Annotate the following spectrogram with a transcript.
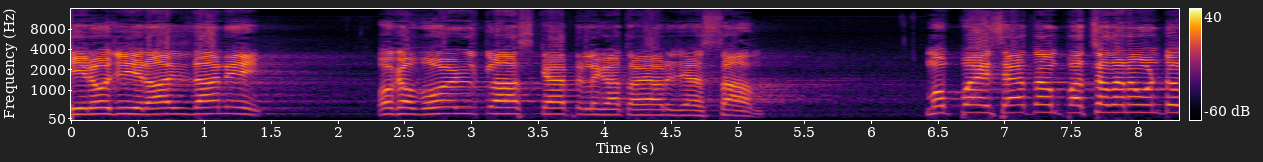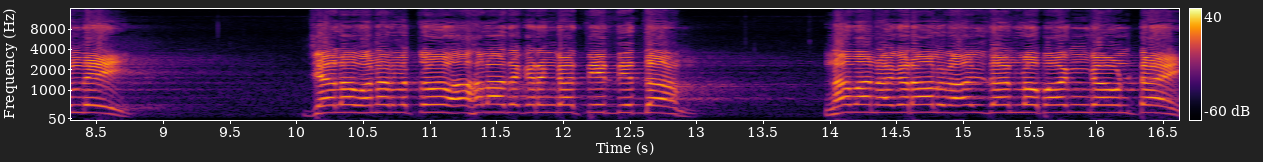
ఈరోజు ఈ రాజధాని ఒక వరల్డ్ క్లాస్ క్యాపిటల్గా తయారు చేస్తాం ముప్పై శాతం పచ్చదనం ఉంటుంది జల వనరులతో ఆహ్లాదకరంగా తీర్దిద్దాం నవ నగరాలు రాజధానిలో భాగంగా ఉంటాయి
